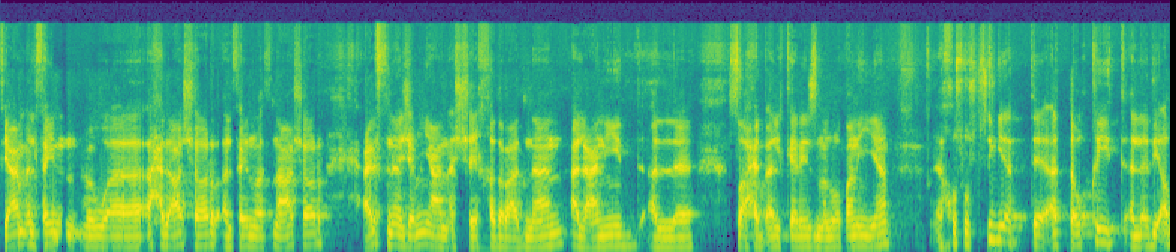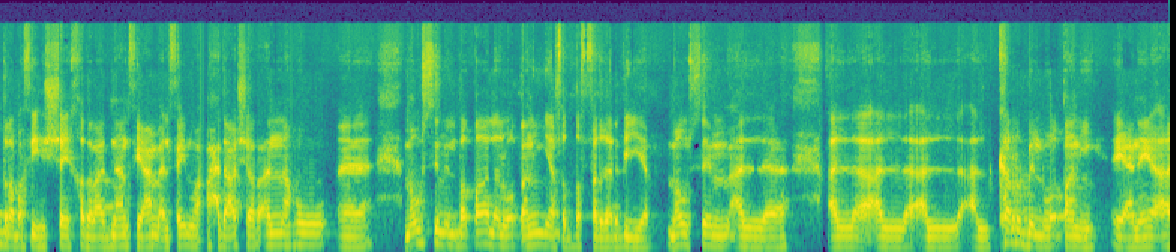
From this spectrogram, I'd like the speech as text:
في عام 2011 2012 عرفنا جميعا الشيخ خضر عدنان العنيد صاحب الكاريزما الوطنية. خصوصية التوقيت الذي أضرب فيه الشيخ خضر عدنان في عام 2011 أنه آه، موسم البطالة الوطنية في الضفة الغربية، موسم ال ال ال ال الكرب الوطني، يعني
